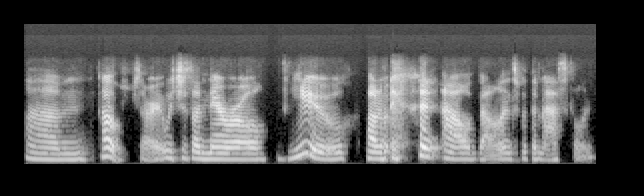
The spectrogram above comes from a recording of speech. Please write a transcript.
Um, oh, sorry, which is a narrow view out of, out of balance with the masculine.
